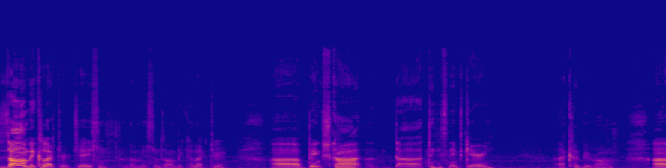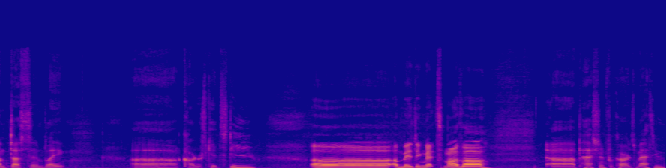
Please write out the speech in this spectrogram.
zombie Collector, Jason. Love me some Zombie Collector. Uh, Bink Scott. Uh, I think his name's Gary. I could be wrong. Um, Dustin Blake. Uh, Carter's kid Steve. Uh, Amazing Mets Mother. Uh, Passion for Cards Matthew.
